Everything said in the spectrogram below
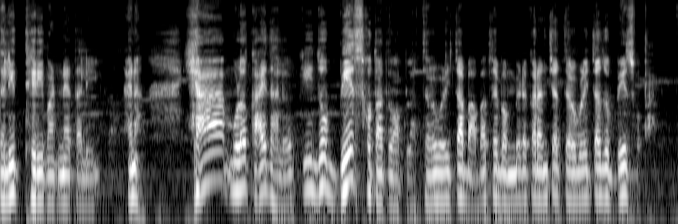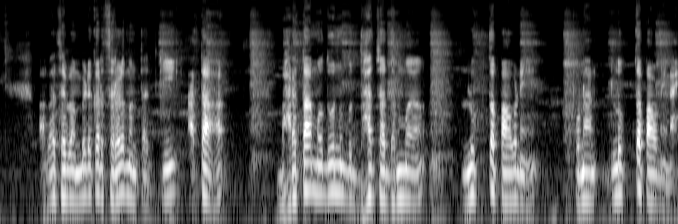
दलित थिरी मांडण्यात आली है ना? ह्यामुळं काय झालं की जो बेस होता तो आपला चळवळीचा बाबासाहेब आंबेडकरांच्या चळवळीचा जो बेस होता बाबासाहेब आंबेडकर सरळ म्हणतात की आता भारतामधून बुद्धाचा धम्म लुप्त पावणे पुन्हा लुप्त पावणे नाही.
